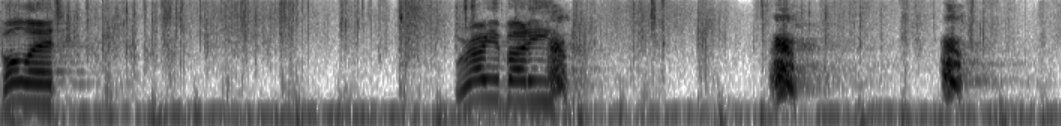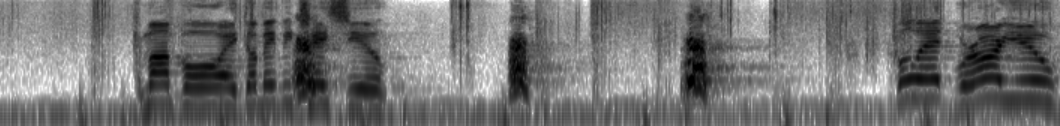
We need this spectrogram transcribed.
Bullet! Where are you, buddy? Come on, boy. Don't make me chase you. Bullet, where are you?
